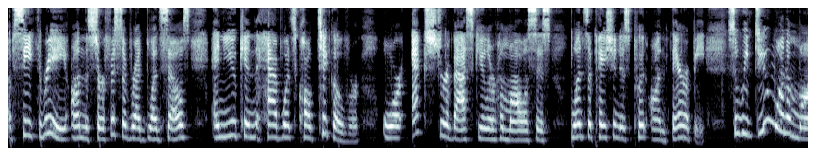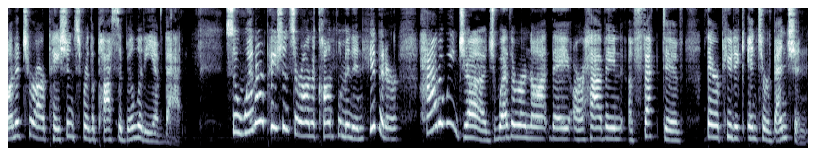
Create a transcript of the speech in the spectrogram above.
of C3 on the surface of red blood cells, and you can have what's called tick over or extravascular hemolysis once a patient is put on therapy. So, we do want to monitor our patients for the possibility of that. So, when our patients are on a complement inhibitor, how do we judge whether or not they are having effective therapeutic intervention?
